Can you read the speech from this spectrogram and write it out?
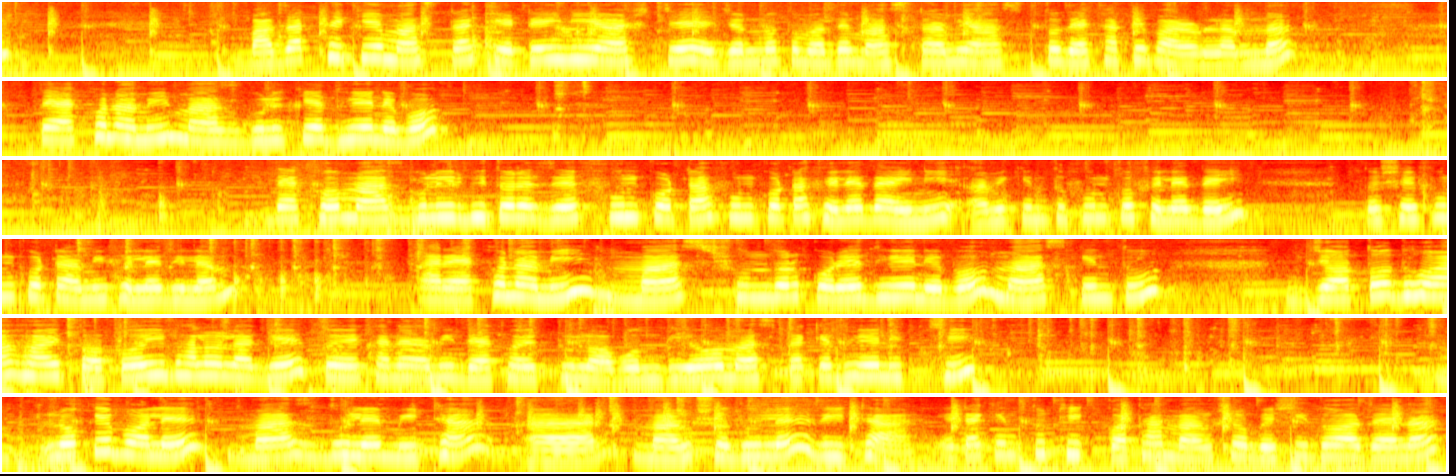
বাজার থেকে মাছটা কেটেই নিয়ে আসছে। এই জন্য তোমাদের মাছটা আমি আস্ত দেখাতে পারলাম না। তো এখন আমি মাছগুলিকে ধুয়ে নেব। দেখো, মাছগুলির ভিতরে যে ফুলকোটা ফুলকোটা ফেলে দেয়নি, আমি কিন্তু ফুলকো ফেলে দেই। তো সেই ফুলকোটা আমি ফেলে দিলাম। আর এখন আমি মাছ সুন্দর করে ধুয়ে নেব। মাছ কিন্তু যত ধোয়া হয় ততই ভালো লাগে। তো এখানে আমি দেখো একটু লবণ দিয়েও মাছটাকে ধুয়ে নিচ্ছি। লোকে বলে মাছ ধুলে মিঠা আর মাংস ধুলে রিঠা। এটা কিন্তু ঠিক কথা, মাংস বেশি ধোয়া যায় না,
